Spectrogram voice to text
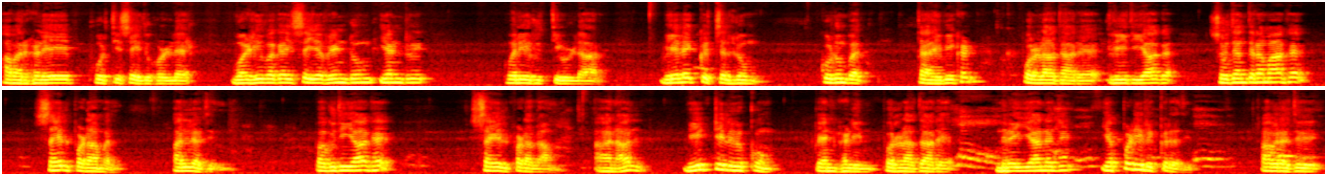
அவர்களே பூர்த்தி செய்து கொள்ள வழிவகை செய்ய வேண்டும் என்று வலியுறுத்தியுள்ளார். வேலைக்கு செல்லும் குடும்ப தலைவிகள் பொருளாதார ரீதியாக சுதந்திரமாக செயல்படாமல் அல்லது பகுதியாக செயல்படலாம். ஆனால் வீட்டில் இருக்கும் பெண்களின் பொருளாதார நிலையானது எப்படி இருக்கிறது? அவரது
